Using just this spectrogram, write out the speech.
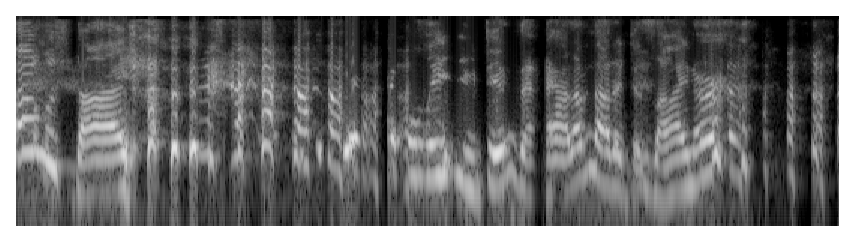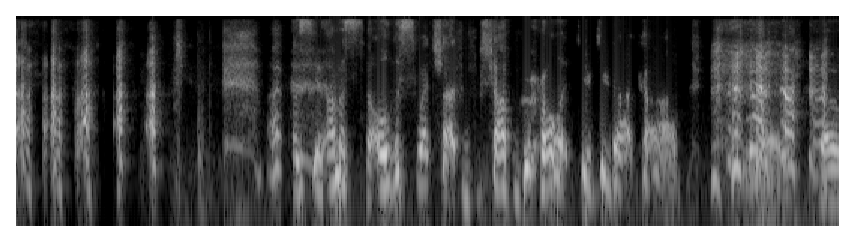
I almost died. I believe you did that. I'm not a designer. I was, you know, I'm a, the oldest sweatshop shop girl at tutu.com. so,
